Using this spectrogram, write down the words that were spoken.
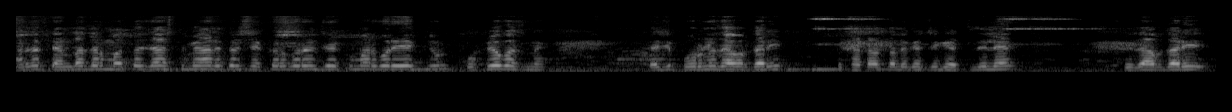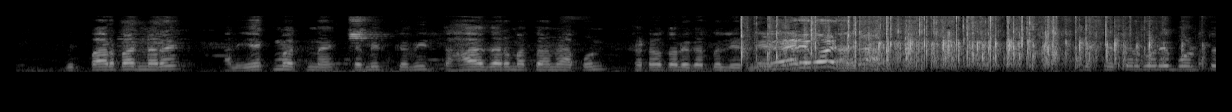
आणि जर त्यांना जर मतं जास्त मिळाली तर शेखर गोरे आणि जयकुमार गोरे एक घेऊन उपयोगच नाही. त्याची पूर्ण जबाबदारी खटाव तालुक्याची घेतलेली आहे. ती जबाबदारी मी पार पाडणार आहे आणि एक मत नाही कमीत कमी दहा हजार मतानं आपण खटाव तालुक्यातून लीड नाही. शेखर गोरे बोलतो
